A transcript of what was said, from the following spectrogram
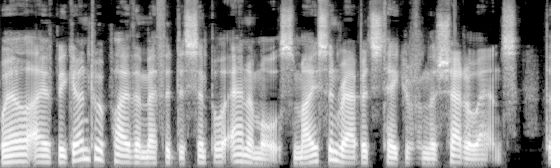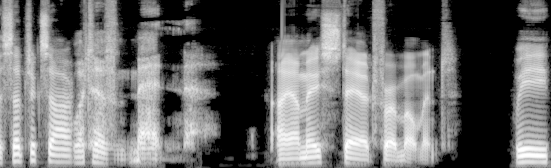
Well, I have begun to apply the method to simple animals, mice and rabbits taken from the Shadowlands. The subjects are. What of men? Ayame stared for a moment. We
